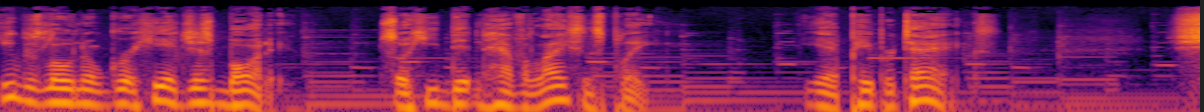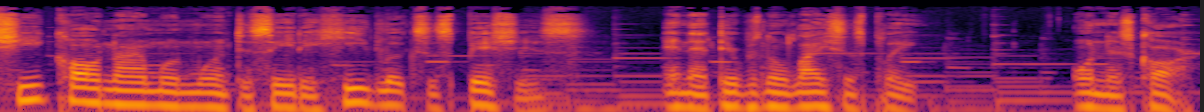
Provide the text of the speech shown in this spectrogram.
He was loading up. He had just bought it, so he didn't have a license plate. He had paper tags. She called 911 to say that he looked suspicious and that there was no license plate on this car.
